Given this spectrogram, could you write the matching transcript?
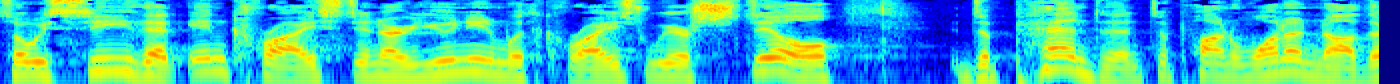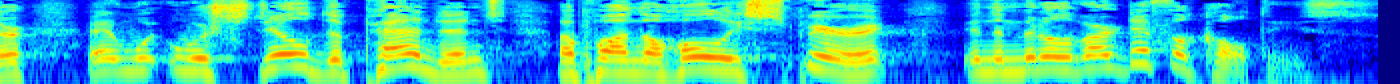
So we see that in Christ, in our union with Christ, we are still dependent upon one another and we're still dependent upon the Holy Spirit in the middle of our difficulties.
